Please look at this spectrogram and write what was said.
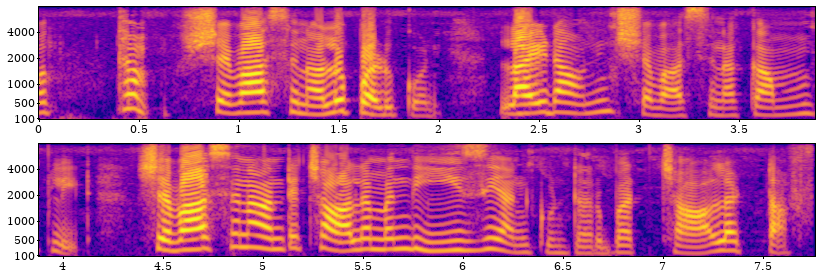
మొత్తం మొత్తం శవాసనలో పడుకొని lie down in shavasana complete shavasana అంటే చాలామంది ఈజీ అనుకుంటారు బట్ చాలా టఫ్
